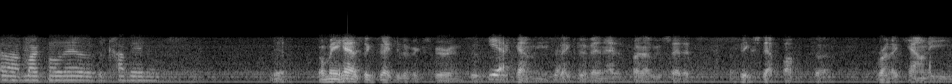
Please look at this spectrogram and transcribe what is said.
uh, Mark Molinaro would come in and Yeah. I mean, he has executive experience as Yeah, a county executive, and as, we said, it's a big step up to run a county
